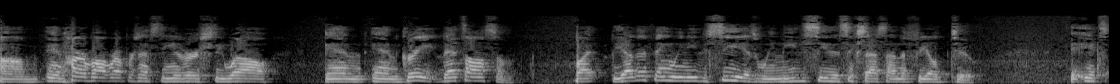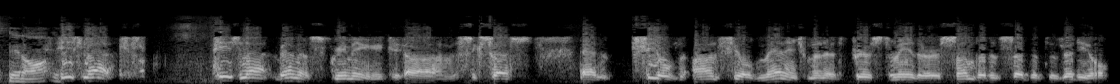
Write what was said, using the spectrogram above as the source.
um, and Harbaugh represents the university well, and and great, that's awesome. But the other thing we need to see is we need to see the success on the field too. It's it all. It's, he's not. He's not been a screaming uh, success and field on-field management. It appears to me there are some that have said that the video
